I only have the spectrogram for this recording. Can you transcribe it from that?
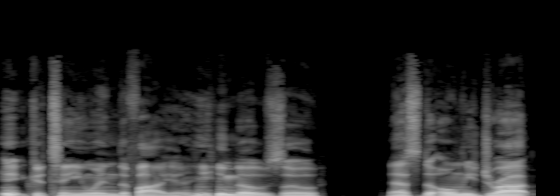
Continuing the fire, you know? So that's the only drop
